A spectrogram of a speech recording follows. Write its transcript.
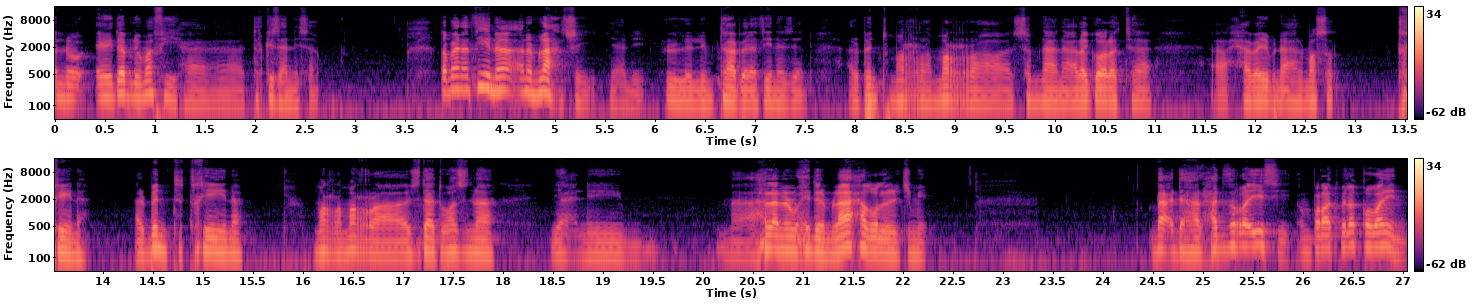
إنه أي دبليو ما فيها تركيز على النساء. طبعا أثينا أنا ملاحظ شيء يعني اللي متابع اثينا زين البنت مرة مرة سمنانة على قولة آه، حبايبنا أهل مصر تخينة. البنت تخينة. مرة مرة ازداد وزنه. يعني ما هل أنا الوحيد الملاحظ ولا الجميع؟ بعدها الحدث الرئيسي مباراة بلا قوانين.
